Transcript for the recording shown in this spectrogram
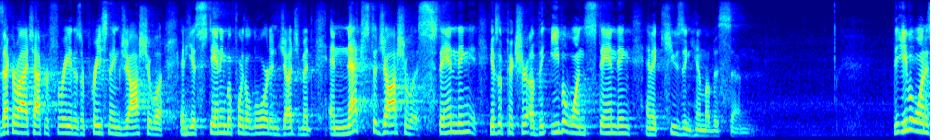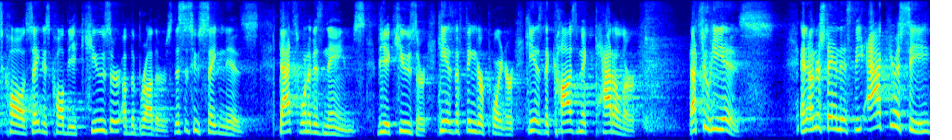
Zechariah chapter 3, there's a priest named Joshua, and he is standing before the Lord in judgment. And next to Joshua, standing, gives a picture of the evil one standing and accusing him of his sin. The evil one is called, Satan is called the accuser of the brothers. This is who Satan is. That's one of his names, the accuser. He is the finger pointer, he is the cosmic tattler. That's who he is. And understand this the accuracy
